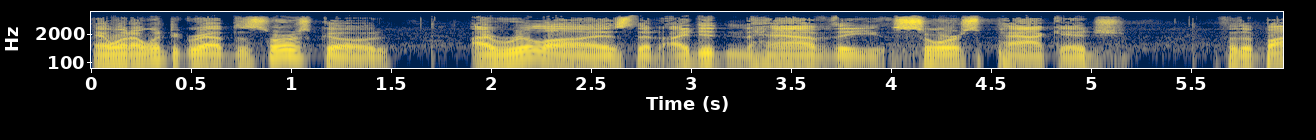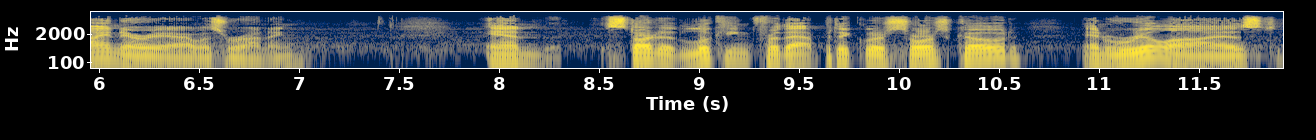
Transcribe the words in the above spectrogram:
And when I went to grab the source code, I realized that I didn't have the source package for the binary I was running and started looking for that particular source code and realized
